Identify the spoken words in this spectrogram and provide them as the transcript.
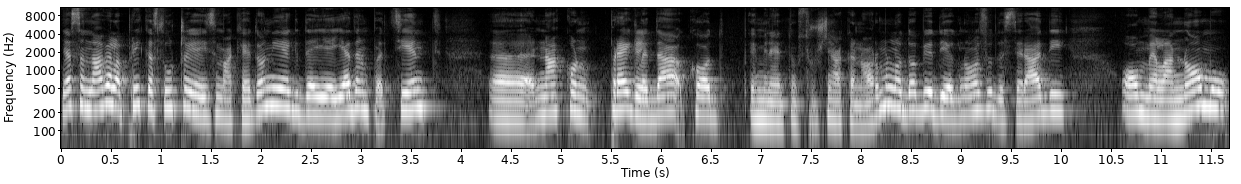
Ja sam navela prikaz slučaja iz Makedonije gde je jedan pacijent e, nakon pregleda kod eminentnog stručnjaka normalno, dobio diagnozu da se radi o melanomu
